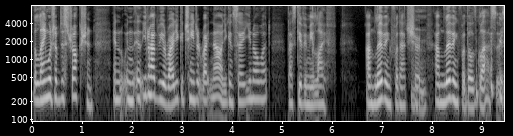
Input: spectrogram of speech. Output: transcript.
The language of destruction. And, and, and you don't have to be a writer. You could change it right now. You can say, You know what? That's giving me life. I'm living for that shirt. I'm living for those glasses.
